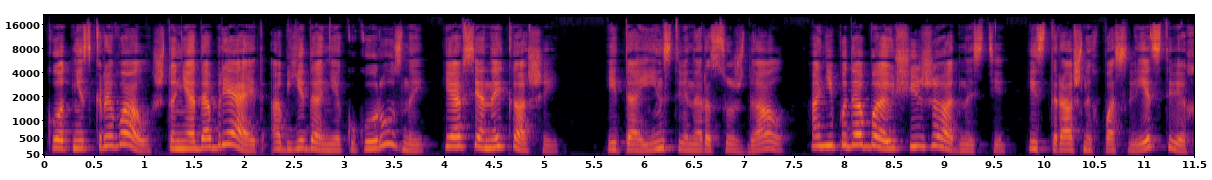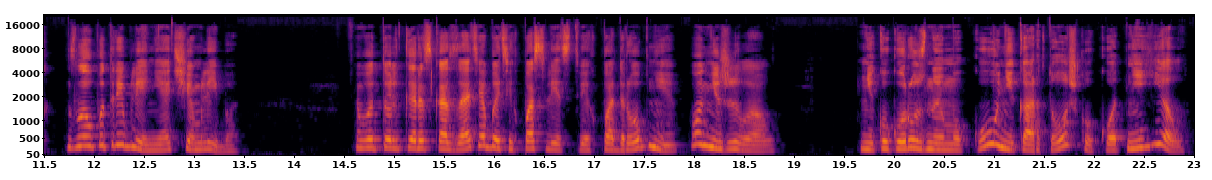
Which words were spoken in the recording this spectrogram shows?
Кот не скрывал, что не одобряет объедание кукурузной и овсяной кашей, и таинственно рассуждал о неподобающей жадности и страшных последствиях злоупотребления чем-либо. Вот только рассказать об этих последствиях подробнее он не желал. Ни кукурузную муку, ни картошку кот не ел,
